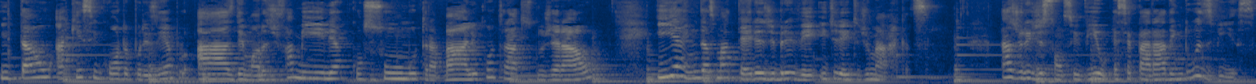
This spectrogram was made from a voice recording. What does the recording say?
Então, aqui se encontra, por exemplo, as demandas de família, consumo, trabalho, contratos no geral e ainda as matérias de brevet e direito de marcas. A jurisdição civil é separada em duas vias.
